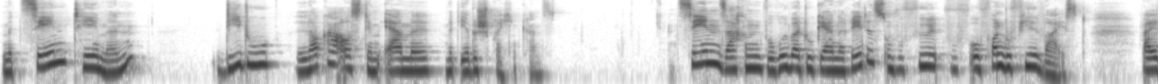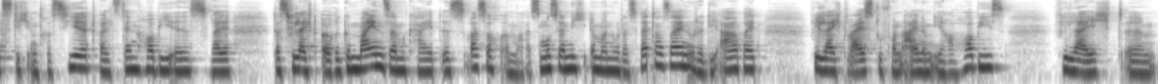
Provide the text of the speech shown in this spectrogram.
mit zehn Themen, die du locker aus dem Ärmel mit ihr besprechen kannst. Zehn Sachen, worüber du gerne redest und wovon du viel weißt. Weil es dich interessiert, weil es dein Hobby ist, weil das vielleicht eure Gemeinsamkeit ist, was auch immer. Es muss ja nicht immer nur das Wetter sein oder die Arbeit. Vielleicht weißt du von einem ihrer Hobbys. Vielleicht ähm,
